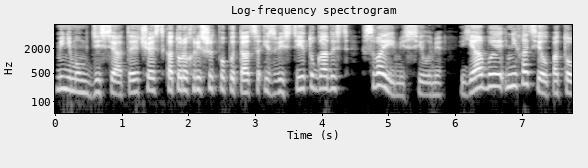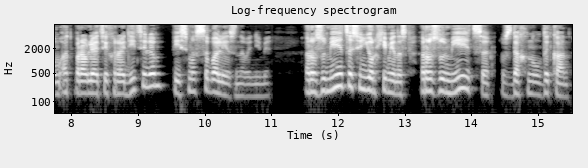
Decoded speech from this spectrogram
минимум десятая часть которых решит попытаться извести эту гадость своими силами. Я бы не хотел потом отправлять их родителям письма с соболезнованиями». «Разумеется, сеньор Хименес, разумеется», — вздохнул декан.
